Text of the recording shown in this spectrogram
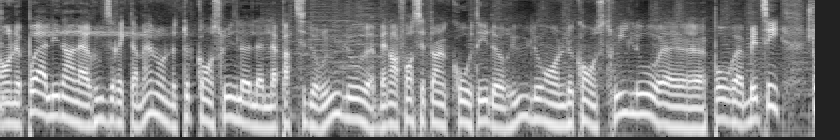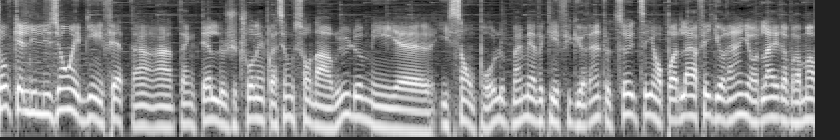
on n'a pas allé dans la rue directement, là, on a tout construit la, partie de rue. Là. Ben, dans le fond, c'est un côté de rue, là, on l'a construit pour. mais tu sais, je trouve que l'illusion est bien faite hein, en tant que telle. J'ai toujours l'impression qu'ils sont dans la rue, mais euh, ils sont pas. Même avec les figurants, tout ça, ils n'ont pas de l'air figurants, ils ont de l'air vraiment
